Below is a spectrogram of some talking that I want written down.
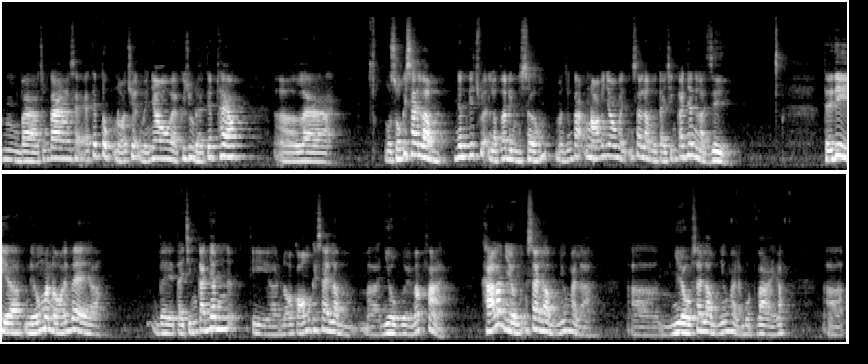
Và chúng ta sẽ tiếp tục nói chuyện với nhau về cái chủ đề tiếp theo uh, là một số cái sai lầm nhân cái chuyện lập gia đình sớm mà chúng ta cũng nói với nhau về những sai lầm về tài chính cá nhân là gì? Thế thì ờ, nếu mà nói về ờ, về tài chính cá nhân thì ờ, nó có một cái sai lầm mà nhiều người mắc phải. Khá là nhiều những sai lầm nhưng không phải là uh, nhiều sai lầm nhưng không phải là một vài đâu. Uh,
